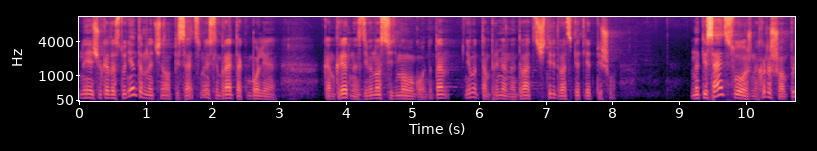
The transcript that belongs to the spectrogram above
Ну, я еще когда студентом начинал писать, ну, если брать так более конкретно, с 97 -го года, да, и вот там примерно 24-25 лет пишу. Написать сложно, хорошо, по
